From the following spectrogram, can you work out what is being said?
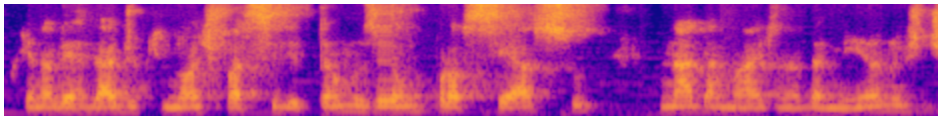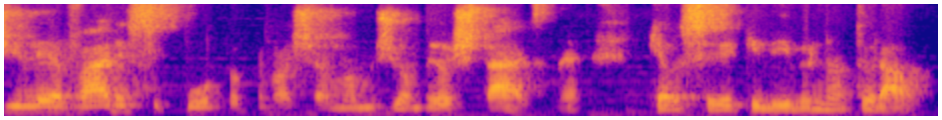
porque na verdade o que nós facilitamos é um processo nada mais, nada menos, de levar esse corpo ao que nós chamamos de homeostase, né? que é o seu equilíbrio natural.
